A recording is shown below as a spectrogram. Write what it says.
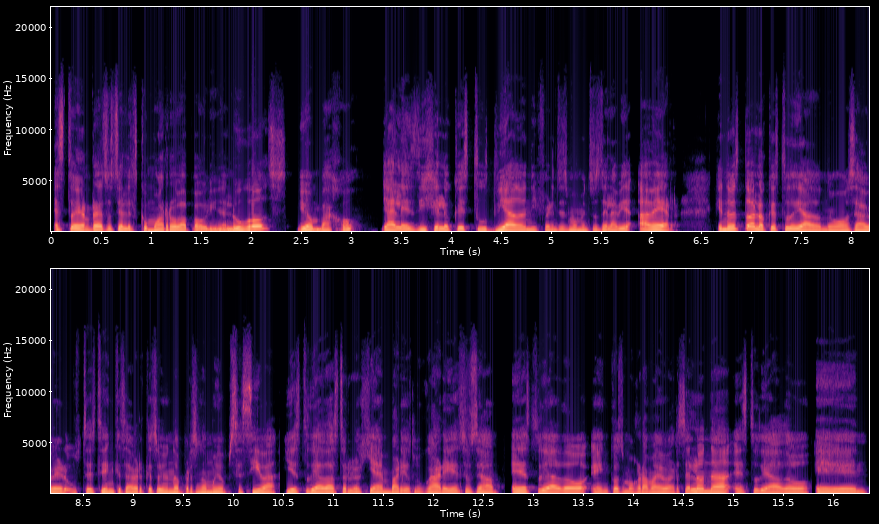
estoy en redes sociales como arroba Paulina Lugos, guion bajo. Ya les dije lo que he estudiado en diferentes momentos de la vida. A ver, que no es todo lo que he estudiado, ¿no? O sea, a ver, ustedes tienen que saber que soy una persona muy obsesiva y he estudiado astrología en varios lugares. O sea, he estudiado en Cosmograma de Barcelona, he estudiado en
